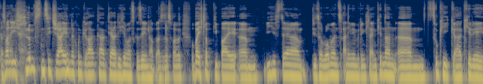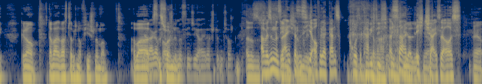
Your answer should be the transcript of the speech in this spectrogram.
Das waren die schlimmsten CGI-Hintergrundcharaktere, die ich jemals gesehen habe. Also das war, wirklich- wobei ich glaube, die bei, ähm, wie hieß der, dieser Romance-Anime mit den kleinen Kindern, ähm, Tsukigakure, genau, da war es glaube ich noch viel schlimmer. Aber ja, da es gab ist es auch schon, schlimme CGI, das stimmt schon. also Aber wir sind uns einig, dass es hier auch wieder ganz große Kacke Richtig, war. Das sah halt echt ja. scheiße aus. Ja.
